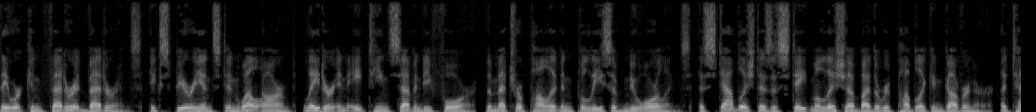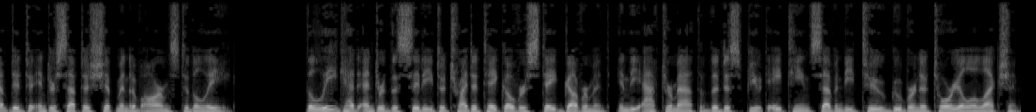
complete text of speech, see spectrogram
They were Confederate veterans, experienced and well armed. Later in 1874, the Metropolitan Police of New Orleans, established as a state militia by the Republican governor, attempted to intercept a shipment of arms to the League. The League had entered the city to try to take over state government, in the aftermath of the dispute 1872 gubernatorial election.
